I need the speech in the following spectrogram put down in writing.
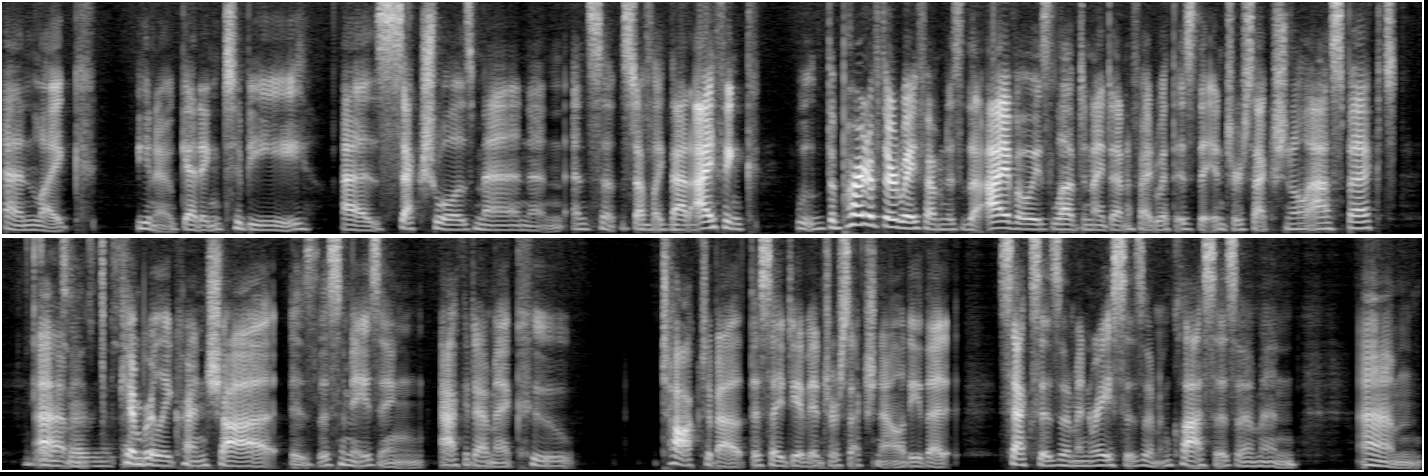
and like you know getting to be as sexual as men and and so, stuff like that. I think the part of third wave feminism that i've always loved and identified with is the intersectional aspect. Um, was gonna say. Kimberlé Crenshaw is this amazing academic who talked about this idea of intersectionality that sexism and racism and classism and um,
